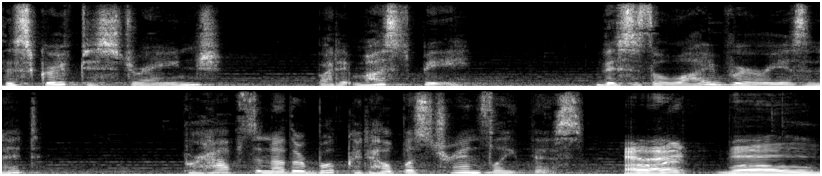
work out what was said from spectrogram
The script is strange, but it must be. This is a library, isn't it? Perhaps another book could help us translate this. All right. Well,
